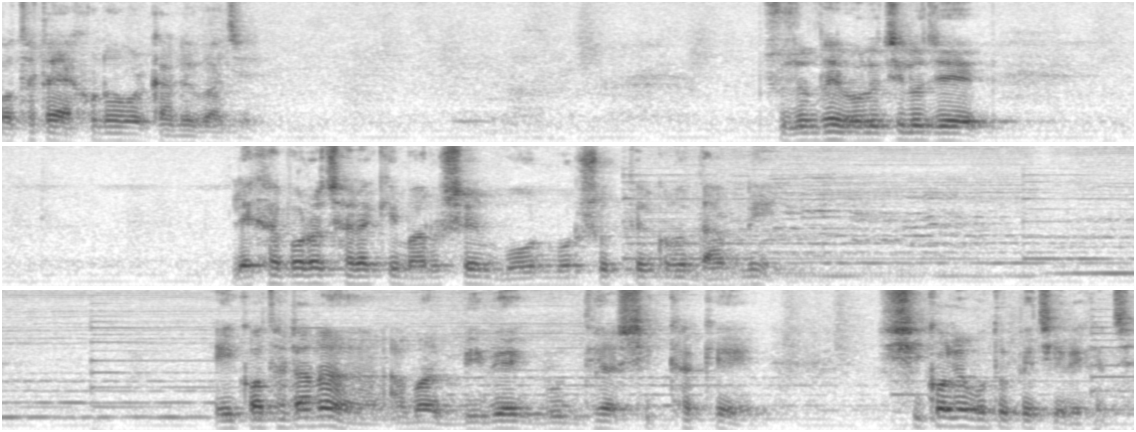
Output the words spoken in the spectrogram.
কথাটা এখনও আমার কানে বাজে। সুজন ভাই বলেছিল যে লেখাপড়া ছাড়া কি মানুষের মন মনুষ্যত্বের কোনো দাম নেই? এই কথাটা না আমার বিবেক, বুদ্ধি আর শিক্ষাকে শিকলের মতো পেঁচিয়ে রেখেছে।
